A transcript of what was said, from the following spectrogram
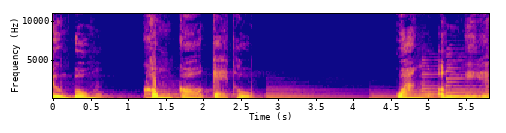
Chương 4 Không có kẻ thù. Quán ân nghĩa.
